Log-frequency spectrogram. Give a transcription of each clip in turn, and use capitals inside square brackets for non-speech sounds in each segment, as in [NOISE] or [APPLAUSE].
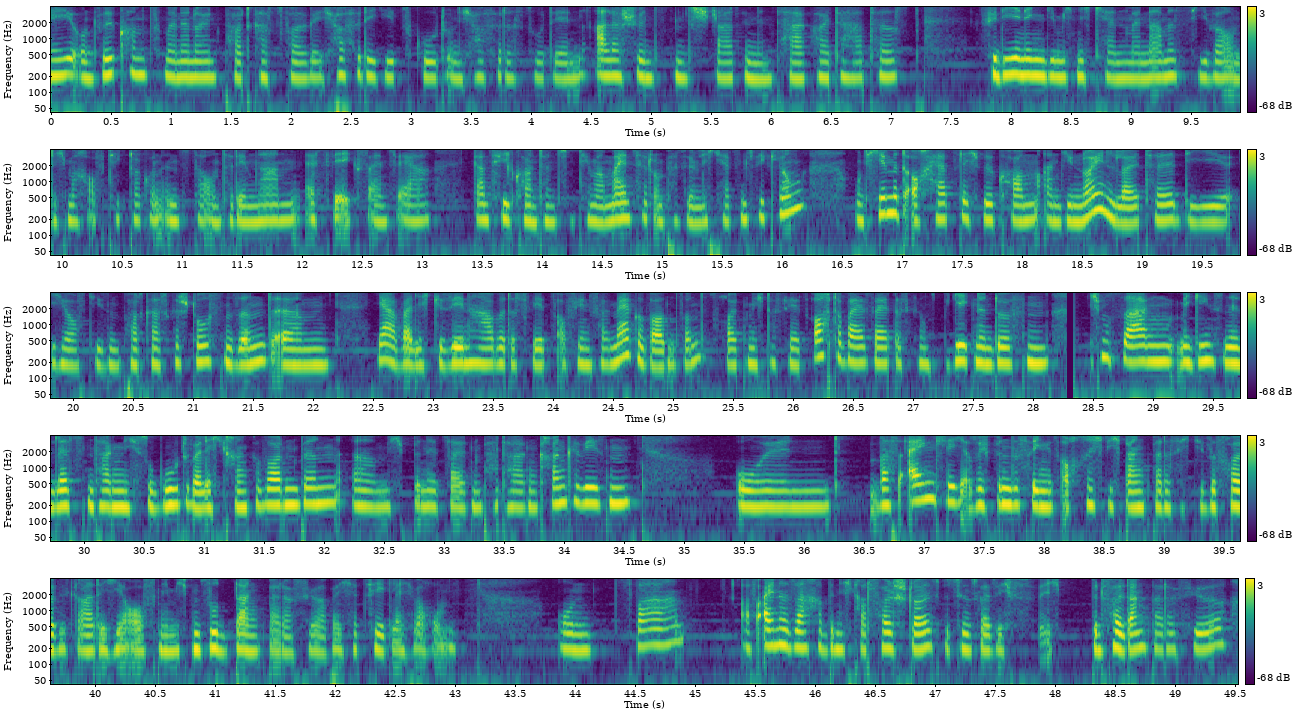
Hey und willkommen zu meiner neuen Podcast-Folge. Ich hoffe, dir geht's gut und ich hoffe, dass du den allerschönsten Start in den Tag heute hattest. Für diejenigen, die mich nicht kennen, mein Name ist Siva und ich mache auf TikTok und Insta unter dem Namen SWX1R ganz viel Content zum Thema Mindset und Persönlichkeitsentwicklung. Und hiermit auch herzlich willkommen an die neuen Leute, die hier auf diesen Podcast gestoßen sind. Ähm, ja, weil ich gesehen habe, dass wir jetzt auf jeden Fall mehr geworden sind. Es freut mich, dass ihr jetzt auch dabei seid, dass wir uns begegnen dürfen ich muss sagen, mir ging es in den letzten Tagen nicht so gut, weil ich krank geworden bin. Ähm, ich bin jetzt seit ein paar Tagen krank gewesen. Und was eigentlich, also ich bin deswegen jetzt auch richtig dankbar, dass ich diese Folge gerade hier aufnehme. Ich bin so dankbar dafür, aber ich erzähle gleich warum. Und zwar auf eine Sache bin ich gerade voll stolz, beziehungsweise ich, ich bin voll dankbar dafür.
